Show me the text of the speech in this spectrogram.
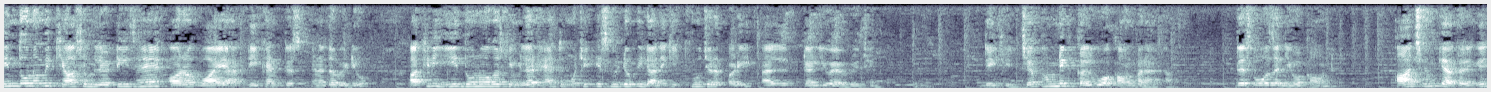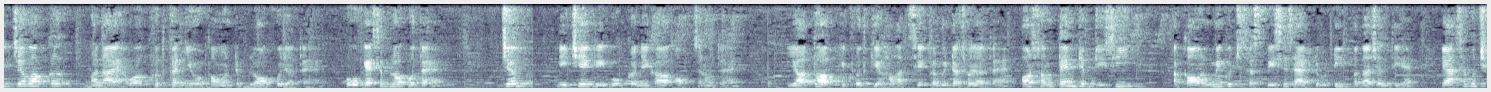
इन दोनों में क्या सिमिलरिटीज हैं और why I have taken this another video आखिर ये दोनों अगर सिमिलर हैं तो मुझे इस वीडियो की लाने की क्यों ज़रूरत पड़ी? आई टेल यू एवरीथिंग देखिए, जब हमने कल वो अकाउंट बनाया था this was a new account आज हम क्या करेंगे, जब आपका बनाया हुआ खुद का न्यू अकाउंट ब्लॉक हो जाता है तो वो कैसे ब्लॉक होता है? जब नीचे एक रिवोक करने का ऑप्शन होता है, या तो आपके खुद के हाथ से कभी टच हो जाता है, और समटाइम जब जीसी अकाउंट में कुछ सस्पिशियस एक्टिविटी पता चलती है, या ऐसा कुछ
